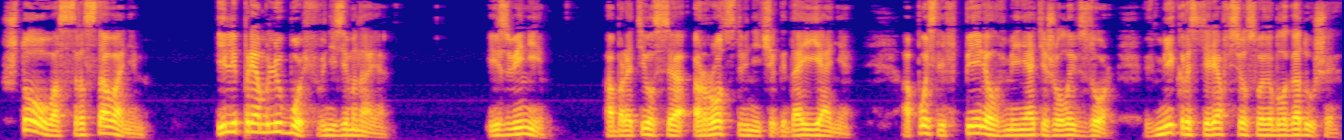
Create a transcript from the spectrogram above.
Что у вас с расставанием? Или прям любовь внеземная? Извини, обратился родственничек Даяне, а после вперил в меня тяжелый взор, вмиг растеряв все свое благодушие.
